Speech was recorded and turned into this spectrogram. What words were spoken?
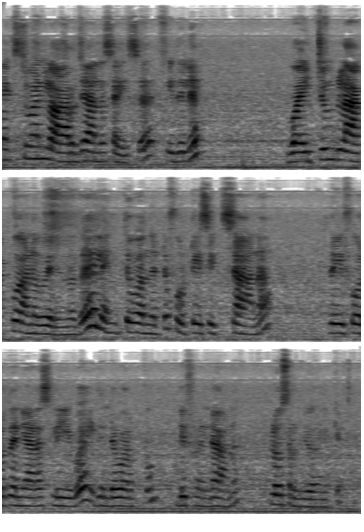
നെക്സ്റ്റ് വൺ ലാർജ് ആണ് സൈസ് ഇതിൽ വൈറ്റും ബ്ലാക്കും ആണ് വരുന്നത്. ലെങ്ത്ത് വന്നിട്ട് ഫോർട്ടി സിക്സ് ആണ്. ത്രീ ഫോർ തന്നെയാണ് സ്ലീവ് ഇതിന്റെ വർക്കും ഡിഫറെന്റ് ആണ്. ക്ലോസർ വ്യൂ കാണിക്കാം.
